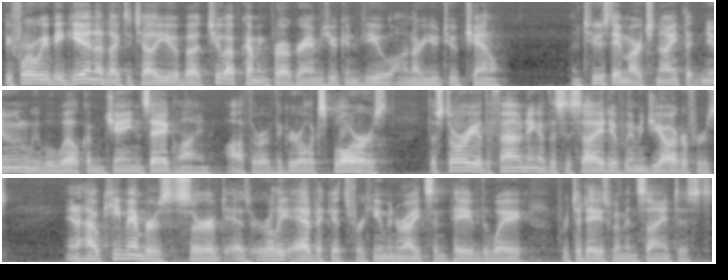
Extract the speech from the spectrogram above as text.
Before we begin, I'd like to tell you about two upcoming programs you can view on our YouTube channel. On Tuesday, March 9th at noon, we will welcome Jane Zanglein, author of The Girl Explorers, the story of the founding of the Society of Women Geographers, and how key members served as early advocates for human rights and paved the way for today's women scientists.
